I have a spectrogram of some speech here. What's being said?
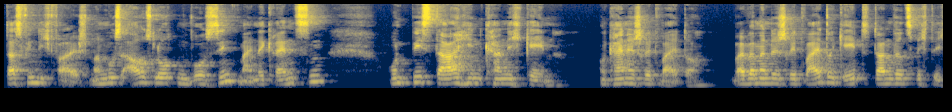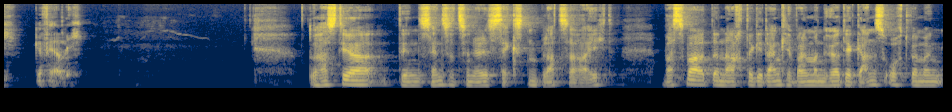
Das finde ich falsch. Man muss ausloten, wo sind meine Grenzen und bis dahin kann ich gehen und keinen Schritt weiter. Weil wenn man den Schritt weiter geht, dann wird es richtig gefährlich. Du hast ja den sensationell sechsten Platz erreicht. Was war danach der Gedanke? Weil man hört ja ganz oft, wenn man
